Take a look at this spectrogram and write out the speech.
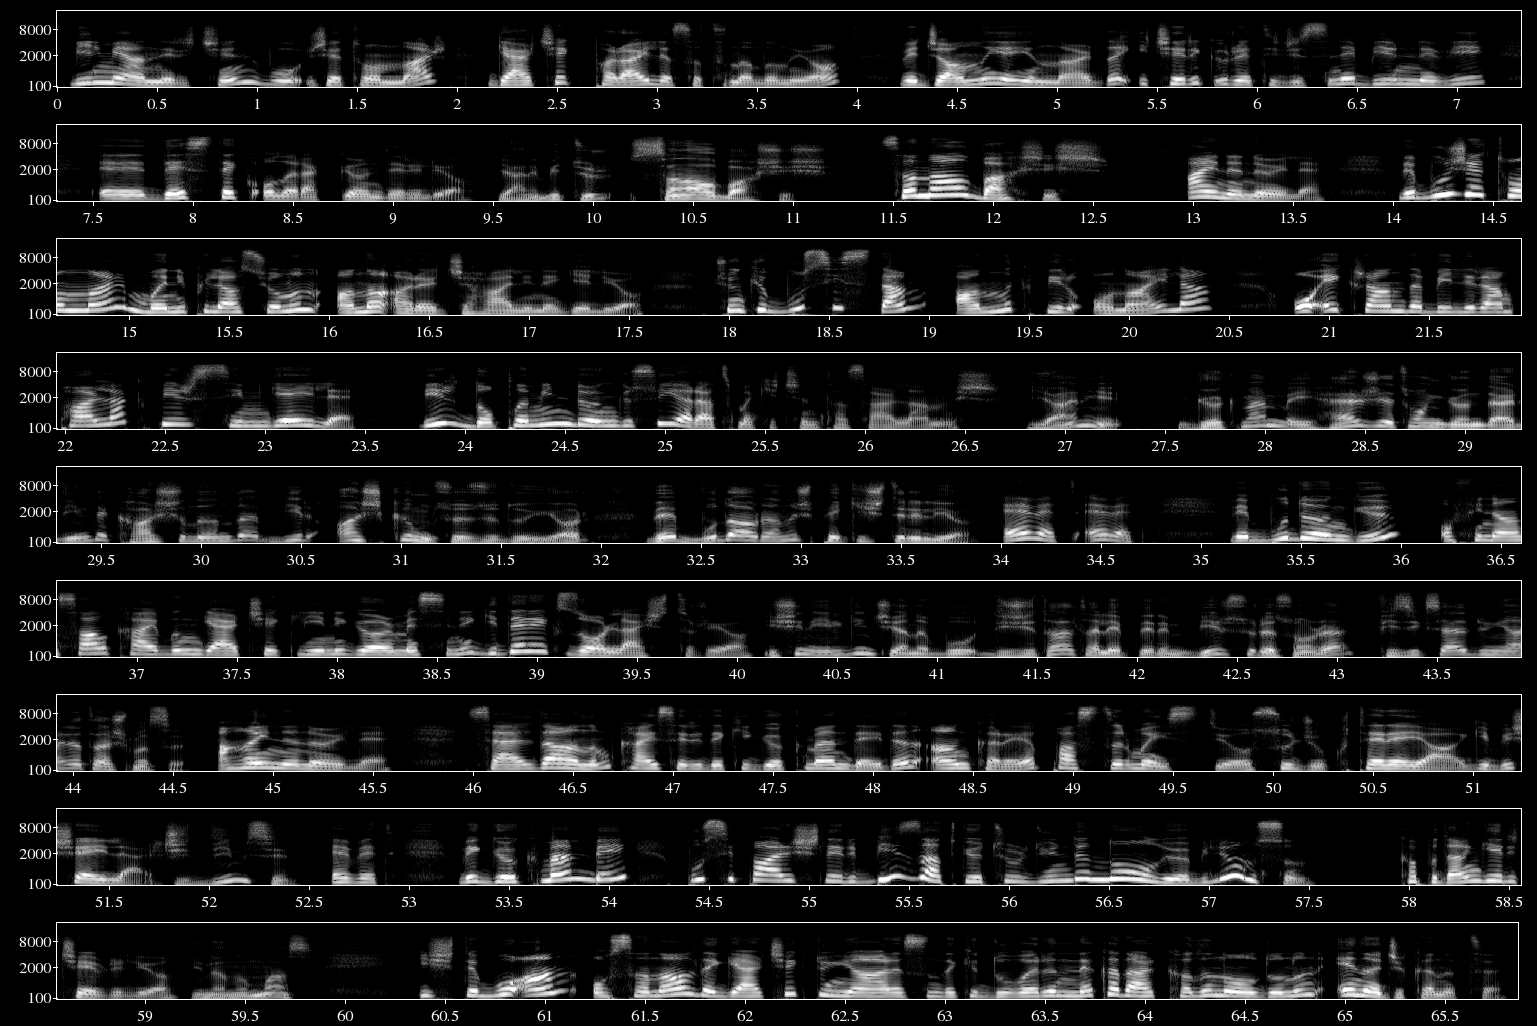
Bilmeyenler için bu jetonlar gerçek parayla satın alınıyor ve canlı yayınlarda içerik üreticisine bir nevi e, destek olarak gönderiliyor. Yani bir tür sanal bahşiş. Sanal bahşiş. Aynen öyle. Ve bu jetonlar manipülasyonun ana aracı haline geliyor. Çünkü bu sistem anlık bir onayla, o ekranda beliren parlak bir simgeyle bir dopamin döngüsü yaratmak için tasarlanmış. Yani Gökmen Bey her jeton gönderdiğinde karşılığında bir aşkım sözü duyuyor ve bu davranış pekiştiriliyor. Evet, evet. Ve bu döngü o finansal kaybın gerçekliğini görmesini giderek zorlaştırıyor. İşin ilginç yanı bu dijital taleplerin bir süre sonra fiziksel dünyaya taşması. Aynen öyle. Selda Hanım Kayseri'deki Gökmenbey'den Ankara'ya pastırma istiyor, sucuk, tereyağı gibi şeyler. Ciddi misin? Evet ve Gökmen Bey bu siparişleri bizzat götürdüğünde ne oluyor biliyor musun? Kapıdan geri çevriliyor. İnanılmaz. İşte bu an o sanal ve gerçek dünya arasındaki duvarın ne kadar kalın olduğunun en acı kanıtı.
